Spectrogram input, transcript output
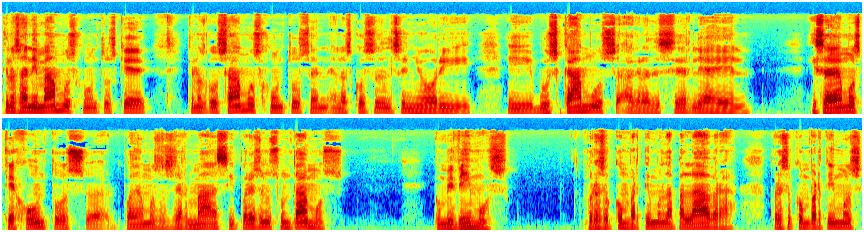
que nos animamos juntos, que, que nos gozamos juntos en, en, las cosas del Señor y, y, buscamos agradecerle a Él. Y sabemos que juntos uh, podemos hacer más y por eso nos juntamos, convivimos, por eso compartimos la palabra, por eso compartimos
